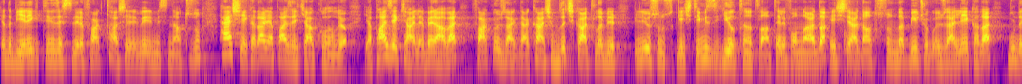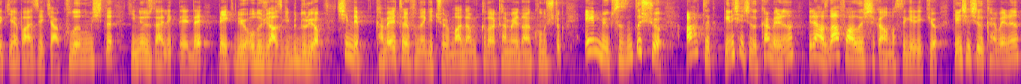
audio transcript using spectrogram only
ya da bir yere gittiğinizde sizlere farklı tavsiyeler verilmesinden tutun her şeye kadar yapay zeka kullanılıyor. Yapay zeka ile beraber farklı özellikler karşımıza çıkartılabilir. Biliyorsunuz geçtiğimiz yıl tanıtılan telefonlarda HDR'dan tutun da birçok özelliğe kadar buradaki yapay zeka kullanılmıştı. Yeni özellikleri de bekliyor olacağız gibi duruyor. Şimdi kamera tarafına geçiyorum. Madem bu kadar kameradan konuştuk. En büyük sızıntı şu artık geniş açılı kameranın biraz daha fazla ışık alması gerekiyor. Geniş açılı kameranın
